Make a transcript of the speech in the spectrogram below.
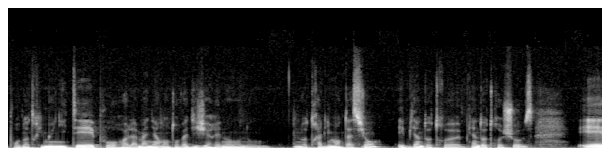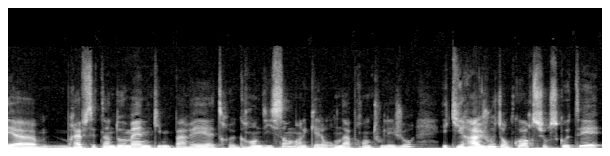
pour notre immunité, pour la manière dont on va digérer notre alimentation et bien d'autres choses. Et euh, bref, c'est un domaine qui me paraît être grandissant, dans lequel on apprend tous les jours et qui rajoute encore sur ce côté,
